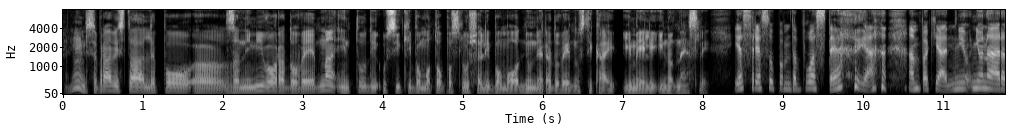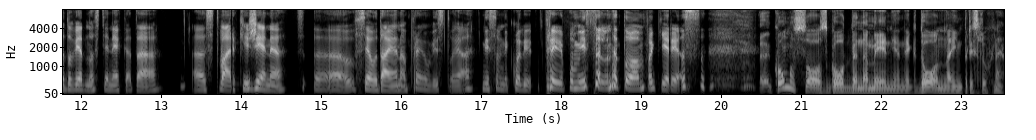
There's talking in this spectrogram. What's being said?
Hmm, se pravi, sta lepo, uh, zanimivo, radovedna, in tudi vsi, ki bomo to poslušali, bomo od njune radovednosti kaj imeli in odnesli. Jaz res upam, da boste, ja. ampak ja, njuna radovednost je neka ta stvar, ki žene uh, vse oddaje naprej. V bistvu, ja. Nisem nikoli prej pomislila na to, ampak je res. Komu so zgodbe namenjene, kdo naj jim prisluhne?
